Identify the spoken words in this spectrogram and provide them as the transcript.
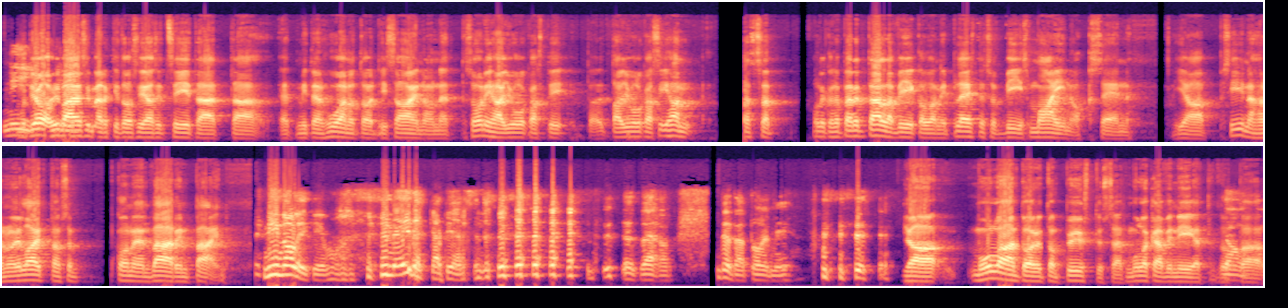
Niin. Mutta joo, hyvä niin. esimerkki tosiaan sit siitä, että, että miten huono tuo design on. Että Sonyhan julkaisti, tai julkaisi ihan tässä, oliko se perin tällä viikolla, niin PlayStation 5 mainoksen. Ja siinähän oli laittanut sen koneen väärin päin. Niin olikin, mutta ne itsekään tiedä. miten tämä on. Miten tämä toimii. Ja mullahan toi nyt on pystyssä, että mulla kävi niin, että tota,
